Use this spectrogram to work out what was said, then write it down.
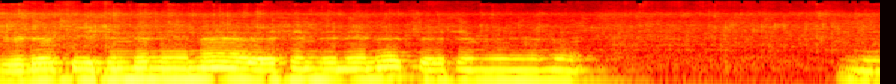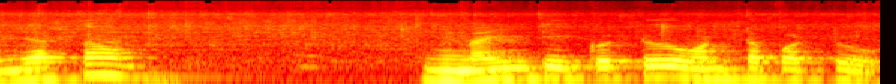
వీడియో తీసింది నేనే వేసింది నేనే చేసింది నేనే. ఏం చేస్తాం? నైంటీ కొట్టు వంట పట్టు.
